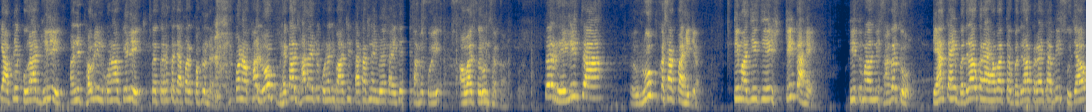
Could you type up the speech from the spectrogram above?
की आपली कुराट गेली आणि ठेवली कोणावर केली तर तरतच आपण पकडून राहील. पण अख्खा लोक भेगा झालाय तर कोणाची बाची ताकद नाही मिळत आहे ते सामे कोणी आवाज करून शकत. तर रेलीचा रूप कसा पाहिजे? ती माझी जी स्टिक आहे ती तुम्हाला मी सांगतो. त्यात काही बदलाव करायला हवा तर बदलाव करायचा बी सुझाव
